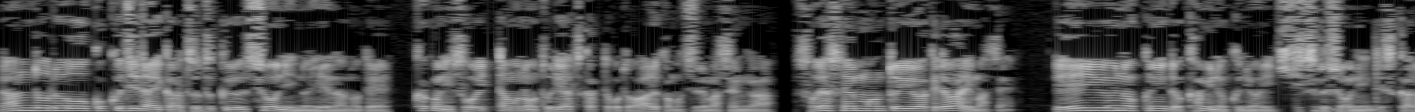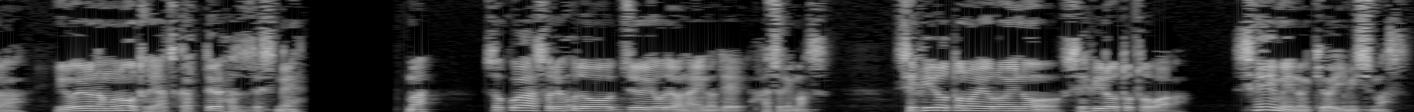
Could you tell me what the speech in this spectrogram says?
ランドル王国時代から続く商人の家なので、過去にそういったものを取り扱ったことはあるかもしれませんが、それ専門というわけではありません。英雄の国と神の国を行き来する商人ですから、いろいろなものを取り扱っているはずですね。ま、そこはそれほど重要ではないので、はしょります。セフィロトの鎧のセフィロトとは、生命の木を意味します。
